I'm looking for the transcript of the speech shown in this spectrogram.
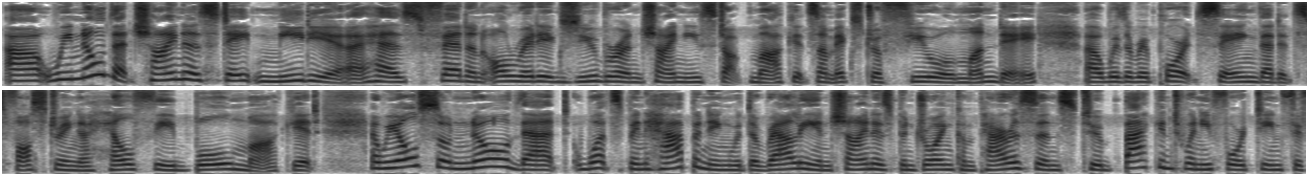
Uh, we know that China's state media has fed an already exuberant Chinese stock market some extra fuel Monday, uh, with a report saying that it's fostering a healthy bull market. And we also know that what's been happening with the rally in China has been drawing comparisons to back in 2014 15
